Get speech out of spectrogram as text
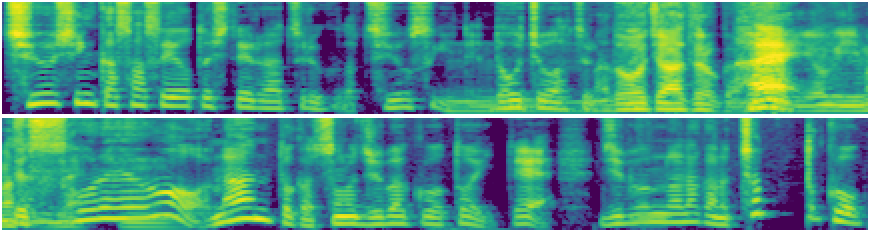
中心化させようとしている圧力が強すぎて同調圧力、まあ、同調圧力がね、はいよく言いまですね。それをなんとかその呪縛を解いて自分の中のちょっとこ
